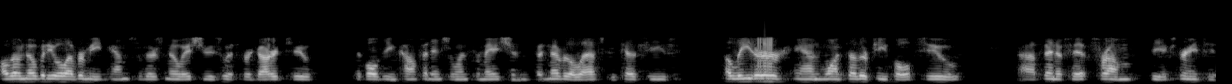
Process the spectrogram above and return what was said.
Although nobody will ever meet him, so there's no issues with regard to divulging confidential information. But nevertheless, because he's a leader and wants other people to uh, benefit from the experiences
